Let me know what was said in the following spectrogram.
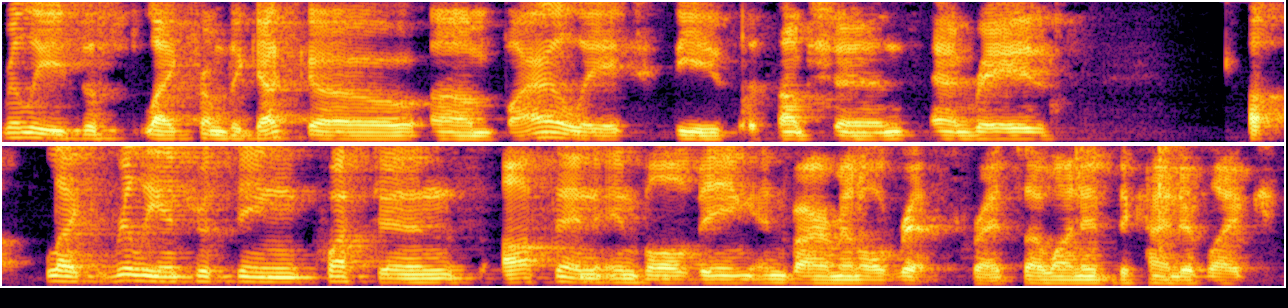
really just like from the get go, um, violate these assumptions and raise like really interesting questions, often involving environmental risk, right? So I wanted to kind of like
